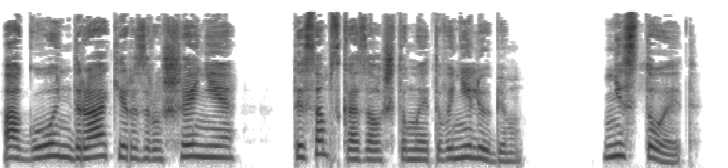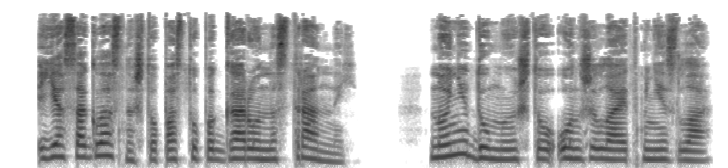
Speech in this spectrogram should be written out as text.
Огонь, драки, разрушения. Ты сам сказал, что мы этого не любим. Не стоит. Я согласна, что поступок Гарона странный, но не думаю, что он желает мне зла.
